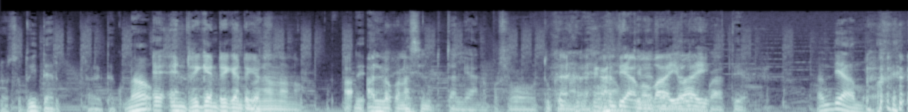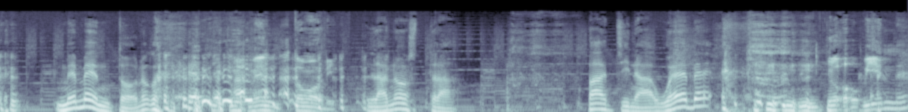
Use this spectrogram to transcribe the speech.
nuestro Twitter, planetacunao. Eh, Enrique, Enrique, Enrique, no, no, no. Hazlo con acento italiano, por favor. Tú que manejas. Andiamo, tienes vai, vai. Andiamo. Memento, no? Memento mori. la nostra pagina web O viene.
